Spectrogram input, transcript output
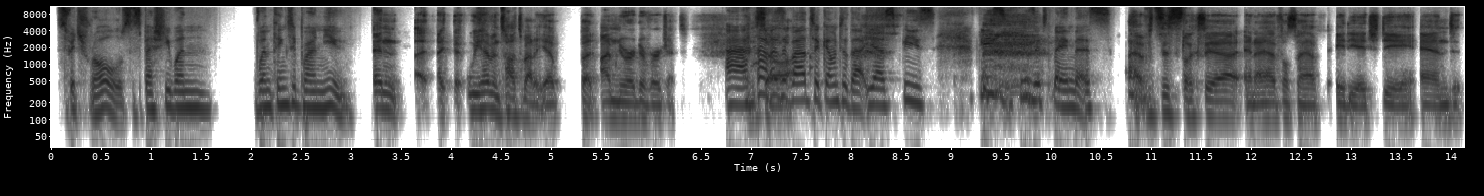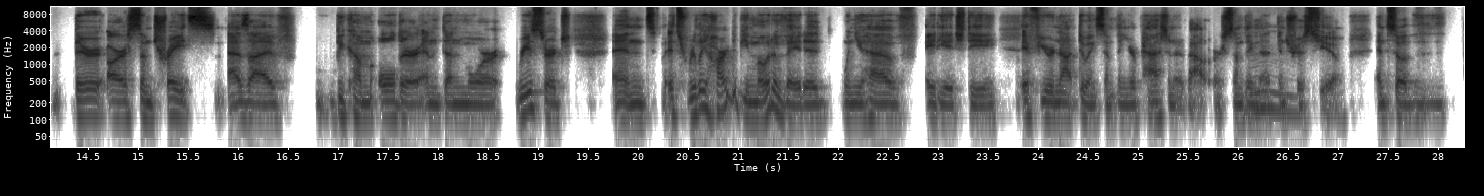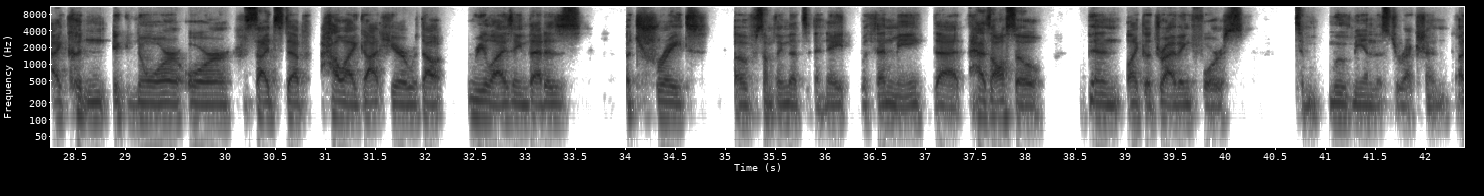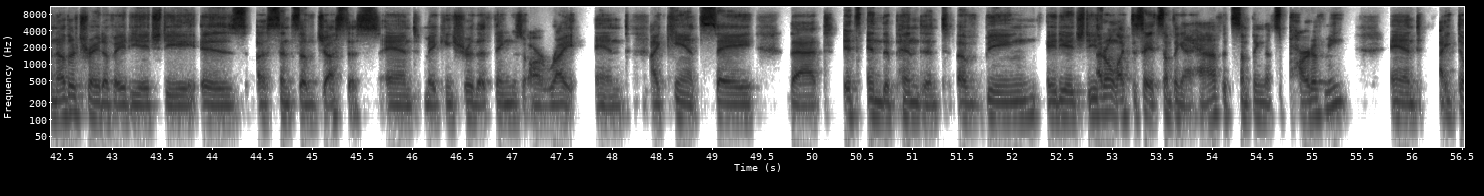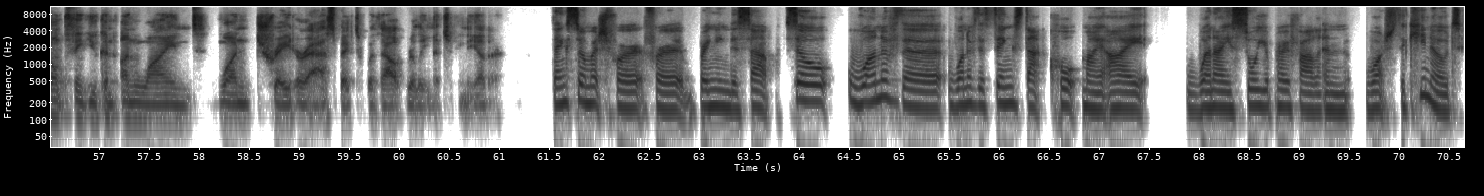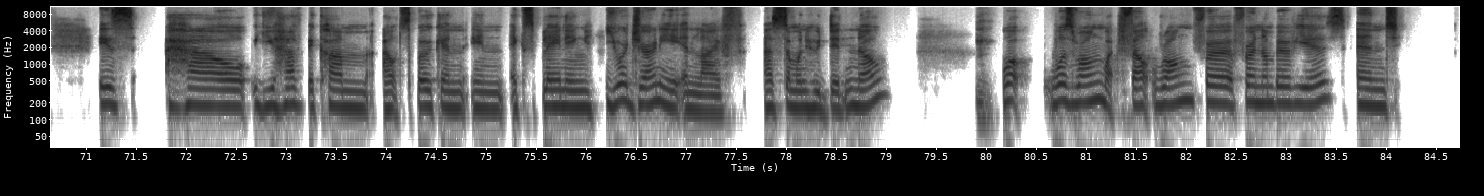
switch roles, especially when when things are brand new. And I, I, we haven't talked about it yet, but I'm neurodivergent. Uh, so, I was about to come to that. Yes, please, please, please explain this. I have dyslexia and I have also have ADHD, and there are some traits as I've become older and done more research. And it's really hard to be motivated when you have ADHD if you're not doing something you're passionate about or something mm. that interests you. And so th- I couldn't ignore or sidestep how I got here without realizing that is a trait of something that's innate within me that has also been like a driving force to move me in this direction. Another trait of ADHD is a sense of justice and making sure that things are right. And I can't say that it's independent of being ADHD. I don't like to say it's something I have, it's something that's part of me. And I don't think you can unwind one trait or aspect without really mentioning the other. Thanks so much for for bringing this up. So one of the one of the things that caught my eye when I saw your profile and watched the keynote is how you have become outspoken in explaining your journey in life as someone who didn't know mm. what was wrong, what felt wrong for, for a number of years. And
